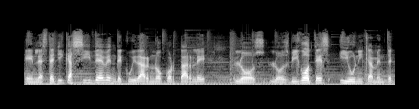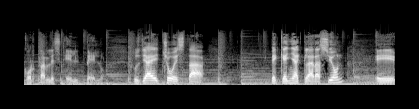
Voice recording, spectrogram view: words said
en la estética sí deben de cuidar no cortarle los, los bigotes y únicamente cortarles el pelo. Pues ya he hecho esta pequeña aclaración. Eh,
